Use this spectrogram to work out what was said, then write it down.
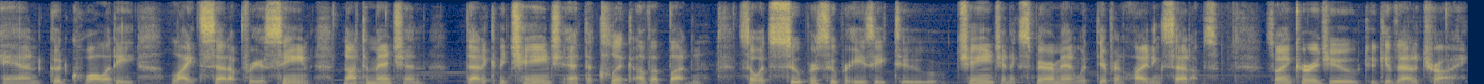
and good quality light setup for your scene. Not to mention that it can be changed at the click of a button. So it's super, super easy to change and experiment with different lighting setups. So I encourage you to give that a try.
